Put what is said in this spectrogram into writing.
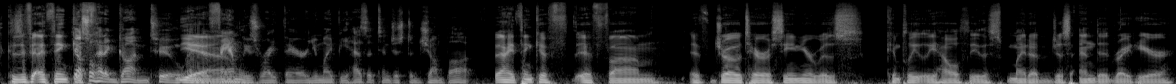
because if i think He if, also had a gun too. and your Yeah. family's right there. You might be hesitant just to jump up. i think if if um if joe otero senior was completely healthy this might have just ended right here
